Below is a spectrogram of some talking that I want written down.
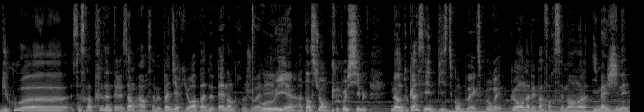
Du coup, euh, ça sera très intéressant. Alors, ça veut pas dire qu'il y aura pas de haine entre Joël et Ellie, hein. attention, c'est possible. Mais en tout cas, c'est une piste qu'on peut explorer, qu'on n'avait pas forcément euh, imaginé.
